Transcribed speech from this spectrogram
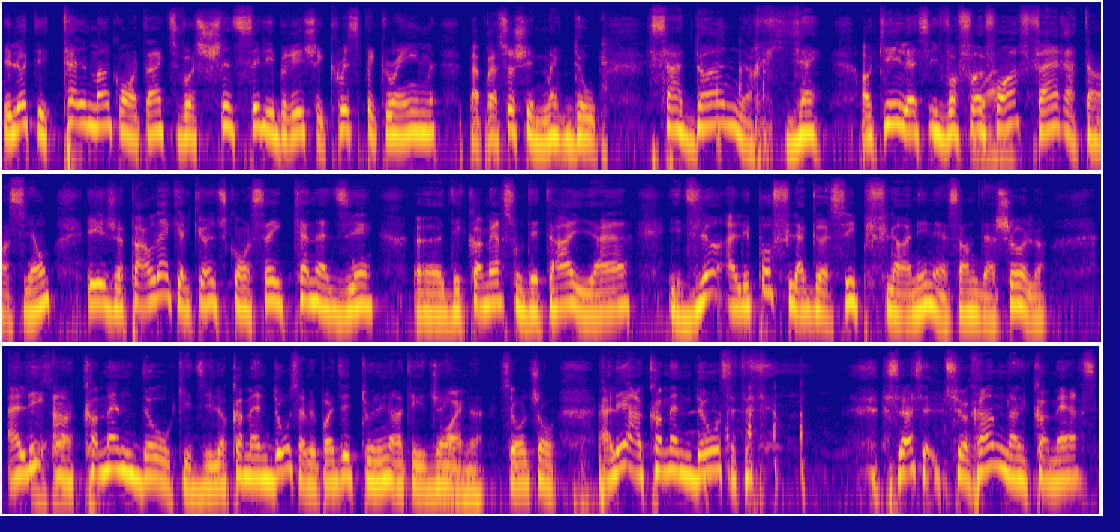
et là, tu es tellement content que tu vas célébrer chez Krispy Kreme, puis après ça, chez McDo. Ça donne rien. OK, là, il va fa- falloir faire attention. Et je parlais à quelqu'un du Conseil canadien euh, des commerces au détail hier. Il dit là, allez pas flagosser puis flâner dans un centre d'achat. là. Allez en commando, qui dit. Le commando, ça veut pas dire tourner dans tes jeans. Ouais. C'est autre chose. Allez en commando, c'est... Ça, tu rentres dans le commerce,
